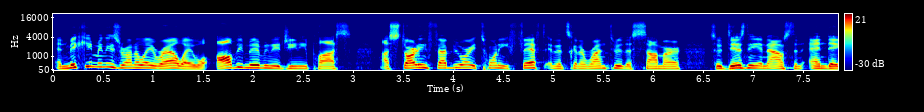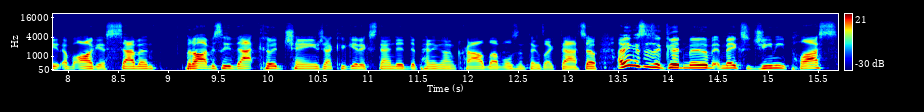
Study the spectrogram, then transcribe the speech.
and Mickey Minnie's Runaway Railway will all be moving to Genie Plus uh, starting February 25th, and it's going to run through the summer. So Disney announced an end date of August 7th. But obviously, that could change. That could get extended depending on crowd levels and things like that. So I think this is a good move. It makes Genie Plus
